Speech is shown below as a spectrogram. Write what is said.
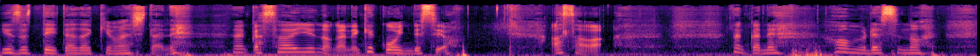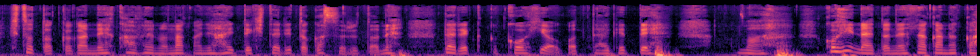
譲っていただきましたね。なんかそういうのがね、結構多いんですよ。朝は。なんかね、ホームレスの人とかがね、カフェの中に入ってきたりとかするとね、誰かがコーヒーをおごってあげて、まあ、コーヒーないとね、なかなか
